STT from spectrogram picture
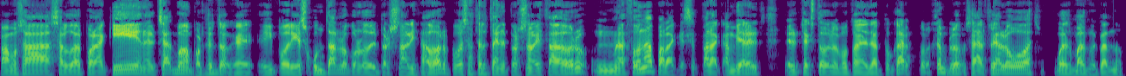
Vamos a saludar por aquí en el chat. Bueno, por cierto, que y podríais juntarlo con lo del personalizador. Puedes hacerte en el personalizador una zona para que se, para cambiar el, texto de los botones de AutoCAD, por ejemplo. O sea, al final luego vas, vas mezclando.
